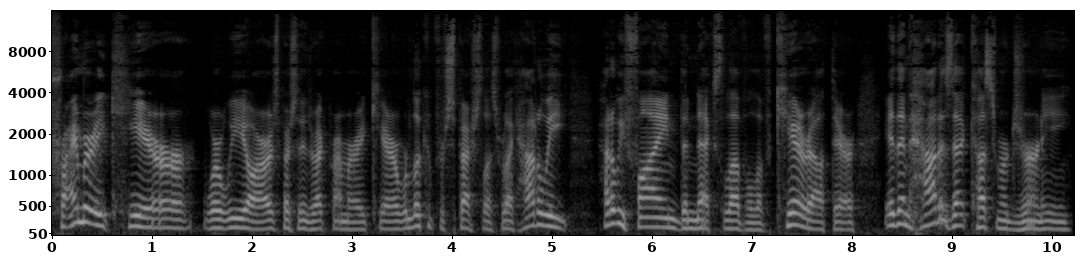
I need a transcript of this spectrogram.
primary care where we are, especially in direct primary care, we're looking for specialists. We're like, how do we how do we find the next level of care out there? And then how does that customer journey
